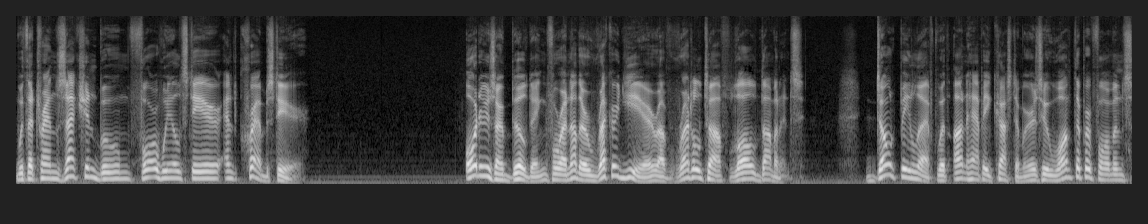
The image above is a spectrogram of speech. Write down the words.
with a transaction boom four-wheel steer and crab steer. Orders are building for another record year of rental tough lull dominance. Don't be left with unhappy customers who want the performance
